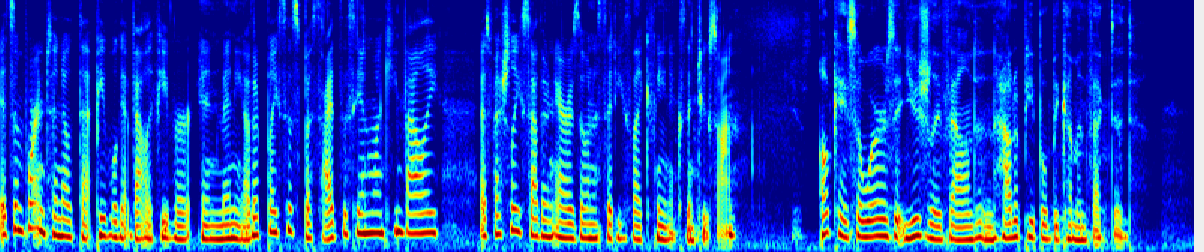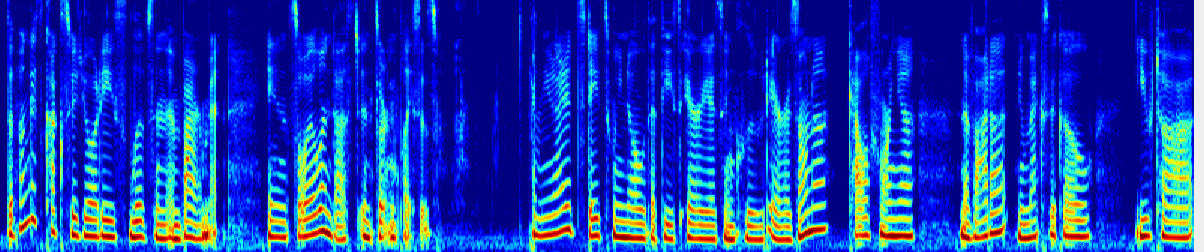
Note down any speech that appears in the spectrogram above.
It's important to note that people get valley fever in many other places besides the San Joaquin Valley, especially southern Arizona cities like Phoenix and Tucson. Okay, so where is it usually found and how do people become infected? The fungus Coccidioides lives in the environment, in soil and dust in certain places. In the United States, we know that these areas include Arizona, California, Nevada, New Mexico, Utah,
